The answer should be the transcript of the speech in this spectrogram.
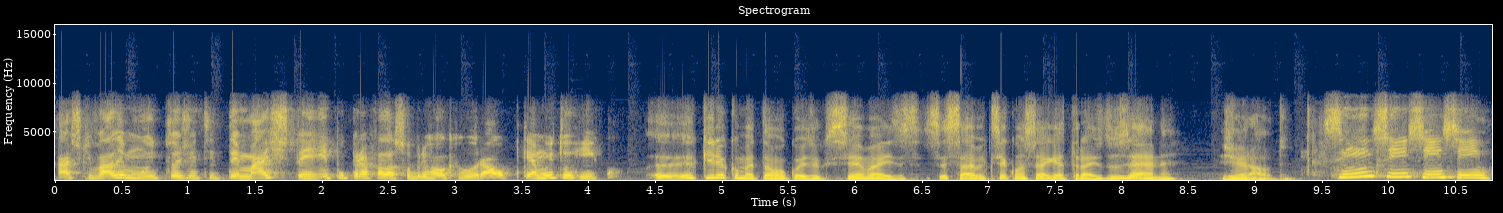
Acho que vale muito a gente ter mais tempo para falar sobre rock rural, porque é muito rico. Eu, eu, queria comentar uma coisa com você, mas você sabe que você consegue ir atrás do Zé, né? Geraldo. Sim, sim, sim, sim.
